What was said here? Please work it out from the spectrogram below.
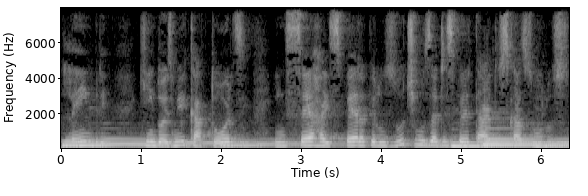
Lembre que em 2014 encerra a espera pelos últimos a despertar dos casulos.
